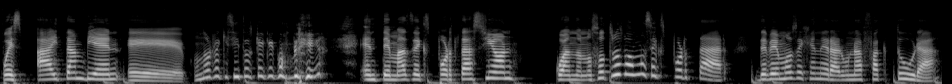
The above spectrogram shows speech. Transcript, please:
pues hay también eh, unos requisitos que hay que cumplir en temas de exportación. Cuando nosotros vamos a exportar, debemos de generar una factura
